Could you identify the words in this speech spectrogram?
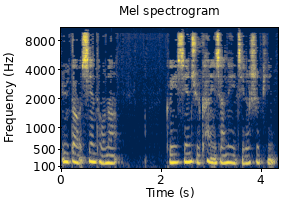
遇到线头呢，可以先去看一下那一集的视频。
